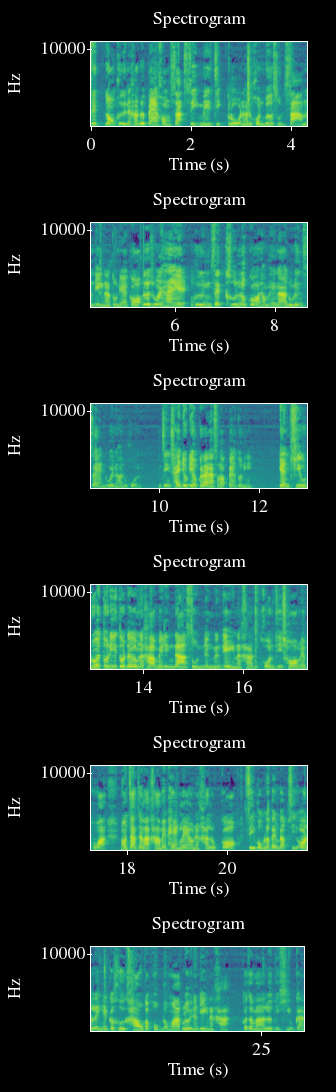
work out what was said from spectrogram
เซตรองพื้นนะคะ ด้วยแป้งของสะสิเมจิกโกลนะคะ ทุกคนเบอร์ศูนย์สามนั่นเองนะ ตัวเนี้ยก็จะช่วยให้พื้นเซตขึ้นแล้วก็ทำให้หน้าดูเล่นแสงด้วยนะคะทุกคน จริงๆ ใช้เดี่ยวๆ ก็ได้นะสำหรับแป้งตัวนี้ เขียนคิ้วด้วยตัวดีตัวเดิมนะคะเมลินดาศูนย์หนึ่งนั่นเองนะคะ ทุกคนที่ชอบเนี่ยเพราะว่านอกจากจะราคาไม่แพงแล้วนะคะ แล้วก็สีผมเราเป็นแบบสีอ่อนอะไรเงี้ยก็คือเข้ากับผมเรามากเลยนั่นเองนะคะ ก็จะมาเริ่มที่คิ้วกัน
